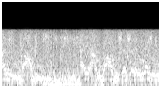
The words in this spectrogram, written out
عن البعض. أي عن بعض جسد الرجل.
